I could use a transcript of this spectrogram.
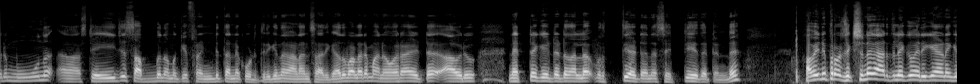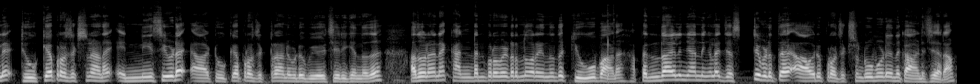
ഒരു മൂന്ന് സ്റ്റേജ് സബ് നമുക്ക് ഈ ഫ്രണ്ടിൽ തന്നെ കൊടുത്തിരിക്കുന്നത് കാണാൻ സാധിക്കും. അത് വളരെ മനോഹരമായിട്ട് ആ ഒരു നെറ്റൊക്കെ ഇട്ടിട്ട് നല്ല വൃത്തിയായിട്ട് തന്നെ സെറ്റ് ചെയ്തിട്ടുണ്ട്. അപ്പോൾ ഇനി പ്രൊജക്ഷന്റെ കാര്യത്തിലേക്ക് വരികയാണെങ്കിൽ ടു കെ പ്രൊജക്ഷനാണ് എൻ ഇ സിയുടെ ടു കെ പ്രൊജക്ടറാണ് ഇവിടെ ഉപയോഗിച്ചിരിക്കുന്നത്. അതുപോലെ തന്നെ കണ്ടന്റ് പ്രൊവൈഡർ എന്ന് പറയുന്നത് ക്യൂബാണ് അപ്പോൾ എന്തായാലും ഞാൻ നിങ്ങളെ ജസ്റ്റ് ഇവിടുത്തെ ആ ഒരു പ്രൊജക്ഷൻ റൂം കൂടി ഒന്ന് കാണിച്ചു തരാം.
